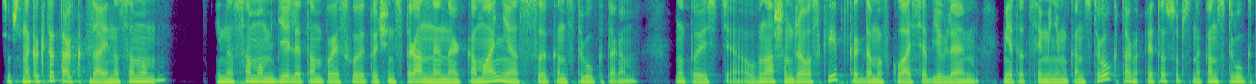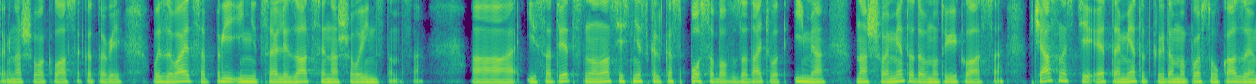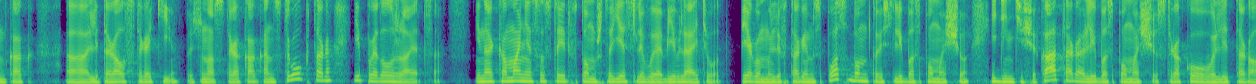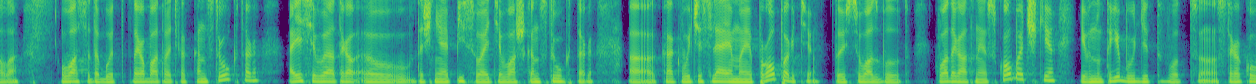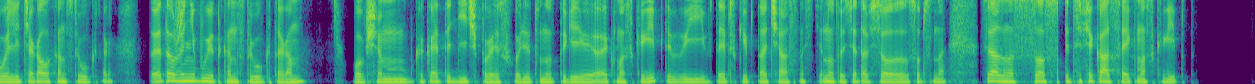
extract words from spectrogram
Собственно, как-то так. Да, и на самом, и на самом деле там происходит очень странная наркомания с конструктором. Ну, то есть э, в нашем JavaScript, когда мы в классе объявляем метод с именем конструктор, это, собственно, конструктор нашего класса, который вызывается при инициализации нашего инстанса. А, и, соответственно, у нас есть несколько способов задать вот имя нашего метода внутри класса. В частности, это метод, когда мы просто указываем как э, литерал строки. То есть у нас строка конструктор и продолжается. И наркомания состоит в том, что если вы объявляете вот первым или вторым способом, то есть либо с помощью идентификатора, либо с помощью строкового литерала, у вас это будет отрабатывать как конструктор, а если вы, отра... э, точнее, описываете ваш конструктор э, как вычисляемые property, то есть у вас будут квадратные скобочки, и внутри будет вот строковый литерал конструктор, то это уже не будет конструктором. В общем, какая-то дичь происходит внутри ECMAScript и в TypeScript в частности. Ну, то есть это все, собственно, связано со спецификацией ECMAScript.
